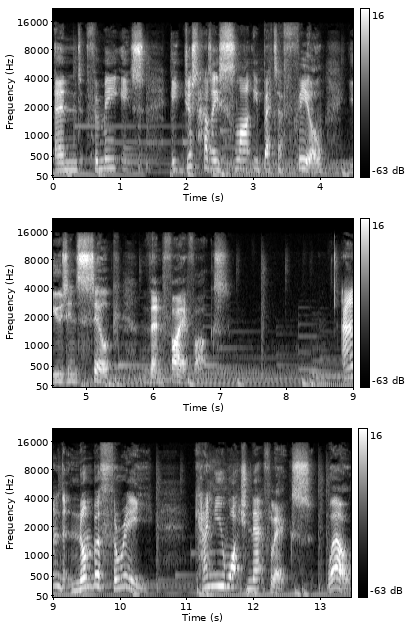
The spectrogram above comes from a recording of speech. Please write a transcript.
and for me it's it just has a slightly better feel using Silk than Firefox. And number three, can you watch Netflix? Well,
